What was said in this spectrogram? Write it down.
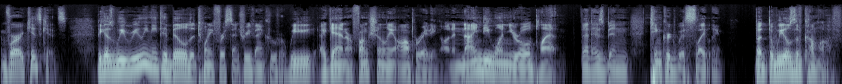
and for our kids' kids. Because we really need to build a 21st century Vancouver. We, again, are functionally operating on a 91 year old plan that has been tinkered with slightly, but the wheels have come off.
